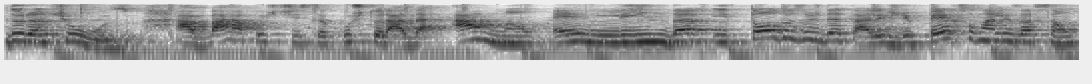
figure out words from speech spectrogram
durante o uso. A barra postiça costurada à mão é linda e todos os detalhes de personalização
